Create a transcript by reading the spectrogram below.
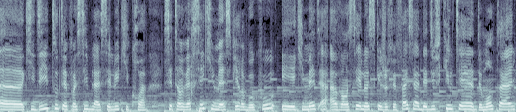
euh, qui dit ⁇ Tout est possible à celui qui croit. C'est un verset qui m'inspire beaucoup et qui m'aide à avancer lorsque je fais face à des difficultés, des montagnes,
